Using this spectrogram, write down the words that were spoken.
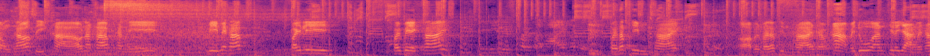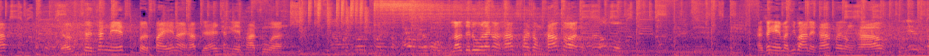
สองเท้าสีขาวนะครับคันนี้มีไหมครับ ไฟรีไฟเบรกท้ายที่นี่เป็นไฟฝาท้ายครับผมไฟทับทิมท้าย อ๋อ เป็นไฟทับทิมท้ายครับ อะ ไปดูอันทีละอย่างเลยครับ เดี๋ยวเชิญช่างเนสเปิดไฟให้หน่อยครับ เดี๋ยวให้ช่างเอพาทัวร์เอามาชนไฟสองเท้าเลยครับผมเราจะดูอะไรก่อนครับ ไฟสองเท้าก่อนครับผมอะช่างเอมาอธิบายหน่อยครับ ไฟสองเท้า อันนี้เป็นไฟ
